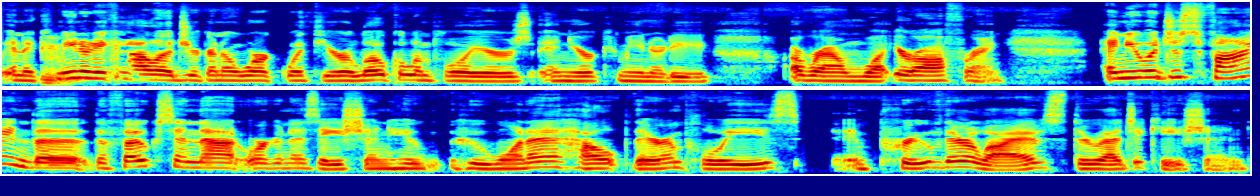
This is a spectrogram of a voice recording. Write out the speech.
in a hmm. community mm. college, you're going to work with your local employers in your community around what you're offering and you would just find the the folks in that organization who who want to help their employees improve their lives through education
